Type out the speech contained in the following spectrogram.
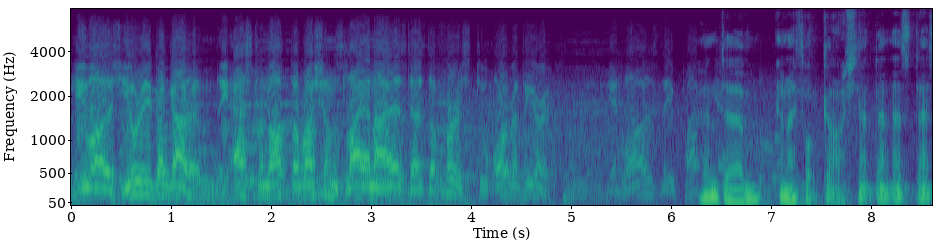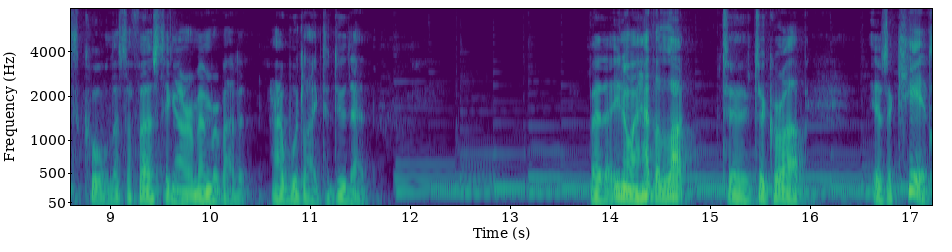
He was Yuri Gagarin, the astronaut the Russians lionized as the first to orbit the Earth. It was the And um, and I thought, gosh, that, that that's that's cool. That's the first thing I remember about it. I would like to do that. But uh, you know, I had the luck to to grow up as a kid.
